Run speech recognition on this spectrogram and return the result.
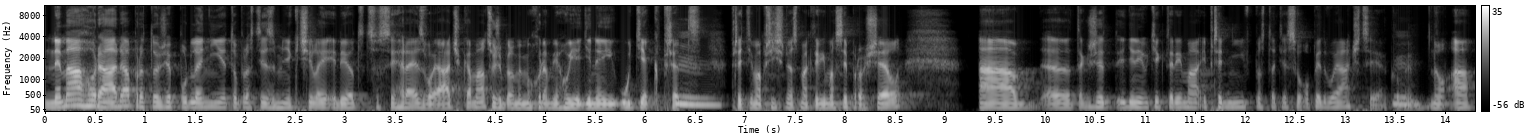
nemá ho ráda, protože podle ní je to prostě změkčilej idiot, co si hraje s vojáčkama, což byl mimochodem jeho jediný útěk před, Hmm. před těma příšernostma, kterýma si prošel. A e, takže jediný útěk, který má i před ní, v podstatě jsou opět vojáčci. Jakoby. Hmm. No a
